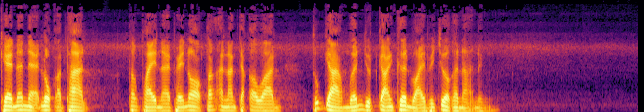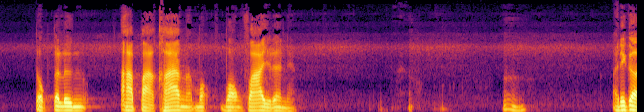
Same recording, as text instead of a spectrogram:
แค่นั้นแหละโลกธาตุทั้งภายในภายนอก ทั้งอนันตจักรวาล ทุกอย่างเหมือนหยุดการเคลื่อนไหวไปชั่วขณะหนึ่ง ตกตะลึงอาปากค้างมองฟ้าอยู่นั่นเนี่ยอันนี้ก็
